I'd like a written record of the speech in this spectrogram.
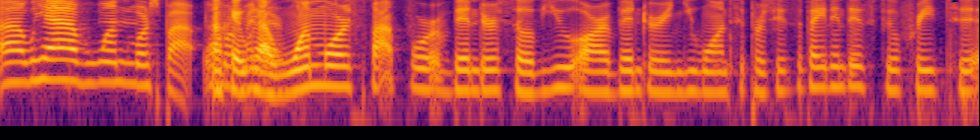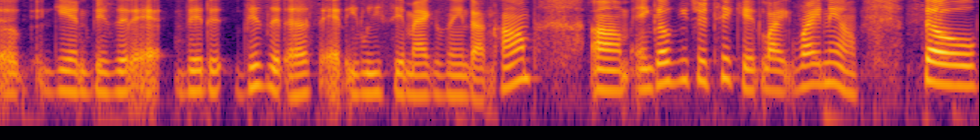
Uh, we have one more spot. One okay, more we have one more spot for a vendor. So if you are a vendor and you want to participate in this, feel free to uh, again visit at, visit us at ElisiaMagazine.com um, and go get your ticket like right now. So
